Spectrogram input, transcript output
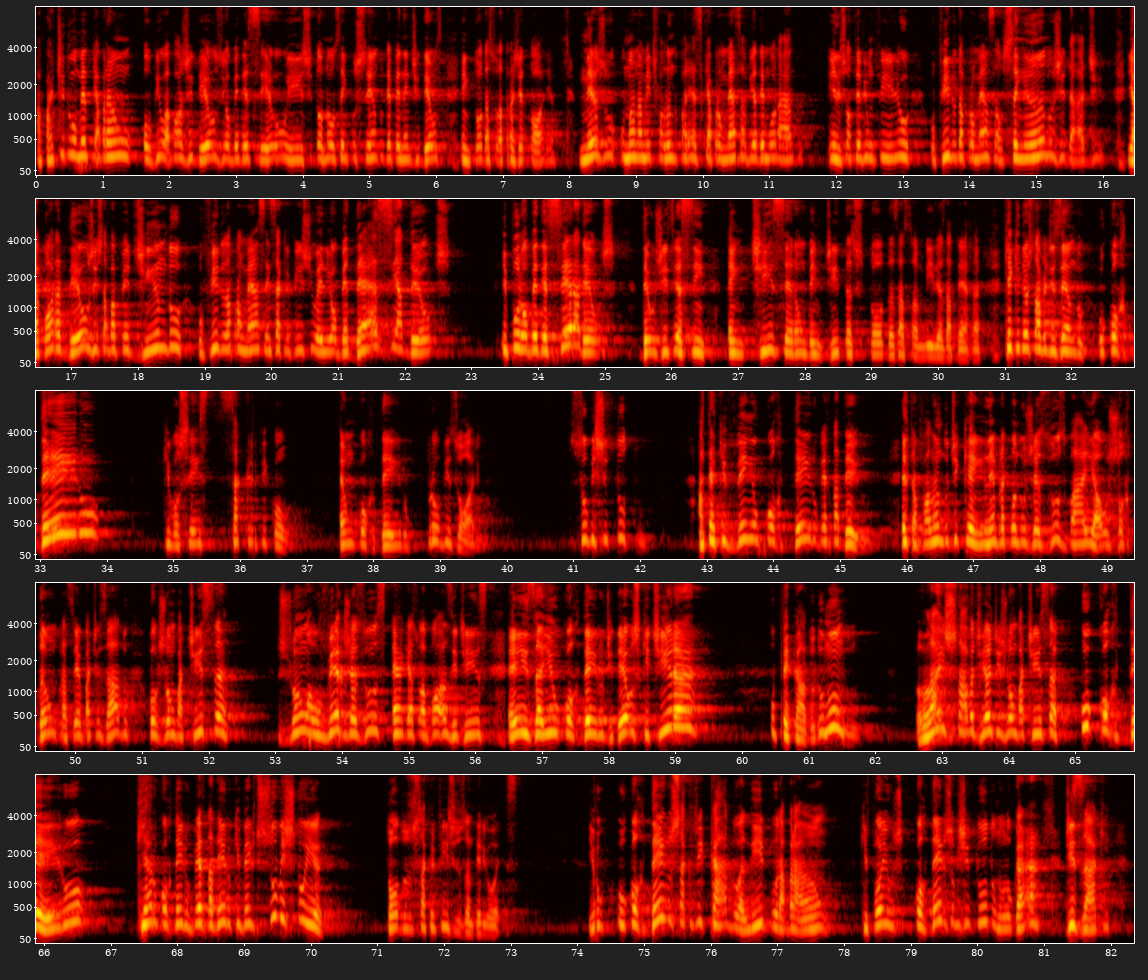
A partir do momento que Abraão ouviu a voz de Deus e obedeceu e se tornou 100% dependente de Deus em toda a sua trajetória, mesmo humanamente falando, parece que a promessa havia demorado. Ele só teve um filho, o filho da promessa, aos 100 anos de idade. E agora Deus estava pedindo o filho da promessa em sacrifício. Ele obedece a Deus, e por obedecer a Deus, Deus disse assim: em ti serão benditas todas as famílias da terra. O que, que Deus estava dizendo? O cordeiro que você sacrificou é um cordeiro provisório, substituto, até que venha o cordeiro verdadeiro. Ele está falando de quem? Lembra quando Jesus vai ao Jordão para ser batizado por João Batista? João, ao ver Jesus, ergue a sua voz e diz: Eis aí o Cordeiro de Deus que tira o pecado do mundo. Lá estava diante de João Batista o Cordeiro, que era o Cordeiro verdadeiro que veio substituir todos os sacrifícios anteriores. E o, o Cordeiro sacrificado ali por Abraão, que foi o Cordeiro substituto no lugar de Isaac,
